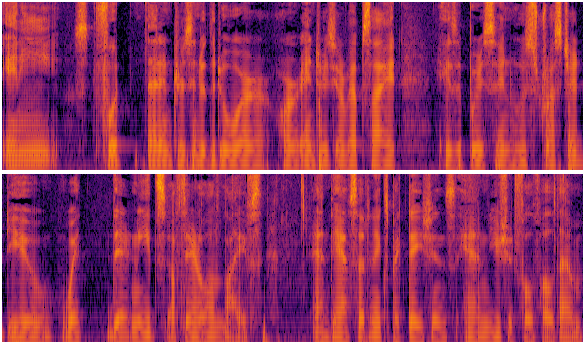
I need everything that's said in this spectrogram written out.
any foot that enters into the door or enters your website is a person who's trusted you with their needs of their own lives and they have certain expectations and you should fulfill them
